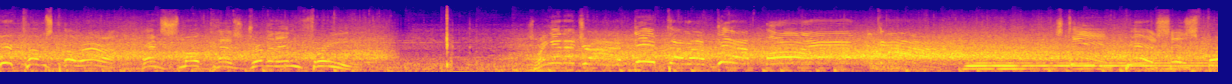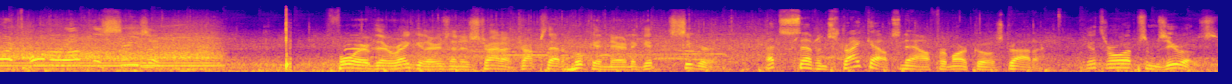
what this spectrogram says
Here comes Carrera, and Smoak has driven in three. Swinging a drive, deep to left, get up, ball, and gone! Steve Pearce, his fourth homer of the season. Four of their regulars, and Estrada drops that hook in there to get Seager. That's seven strikeouts now for Marco Estrada. He'll throw up some zeros.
